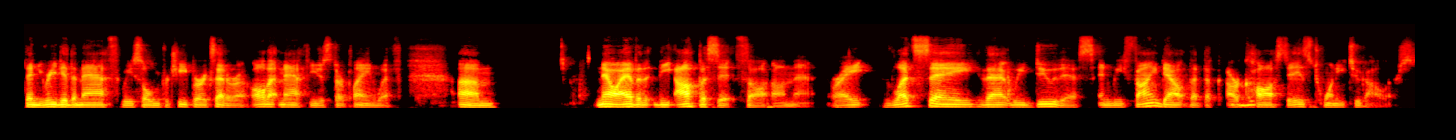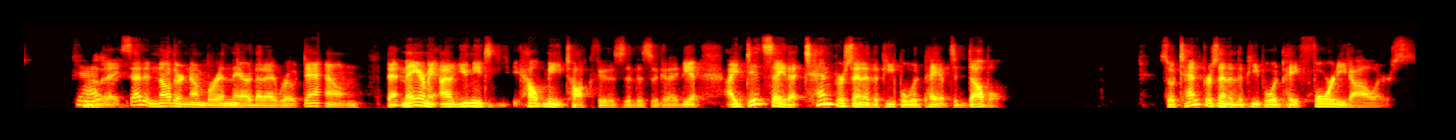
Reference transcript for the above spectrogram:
then you redid the math. We sold them for cheaper, etc. All that math you just start playing with. Um, now I have a, the opposite thought on that, right? Let's say that we do this and we find out that the, our mm-hmm. cost is $22 yeah. But I said another number in there that I wrote down that may or may uh, you need to help me talk through this if this is a good idea. I did say that 10% of the people would pay up to double. So 10% of the people would pay $40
